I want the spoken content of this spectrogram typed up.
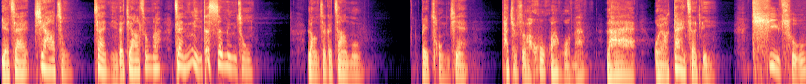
也在家中，在你的家中啊，在你的生命中，让这个帐幕被重建。他就是呼唤我们来，我要带着你剔除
